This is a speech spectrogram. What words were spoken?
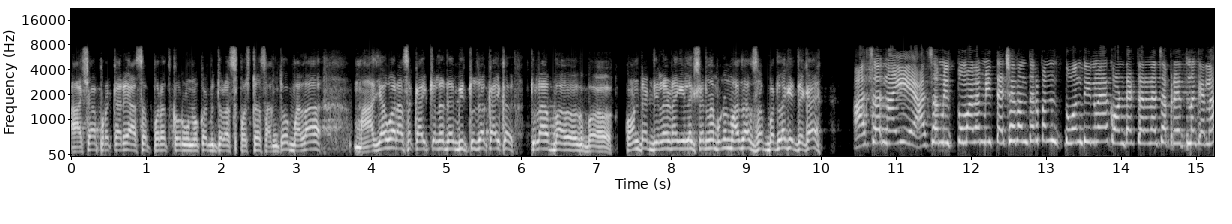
अशा प्रकारे असं परत करू नको मी तुला स्पष्ट सांगतो. मला माझ्यावर असं काय केलं नाही मी तुझं काय कर तुला कॉन्टॅक्ट दिलं नाही इलेक्शनला म्हणून माझा असं बदला घेते काय? असं नाहीये. असं मी तुम्हाला मी त्याच्यानंतर पण दोन तीन वेळा कॉन्टॅक्ट करण्याचा प्रयत्न केला.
